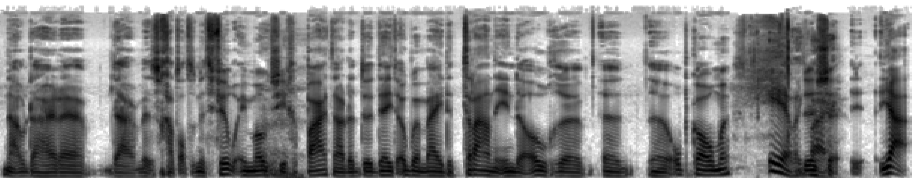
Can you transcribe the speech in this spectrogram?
Nou, daar, uh, daar het gaat altijd met veel emotie gepaard. Nou, dat, deed ook bij mij de tranen in de ogen uh, uh, opkomen. Eerlijk dus, ja,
